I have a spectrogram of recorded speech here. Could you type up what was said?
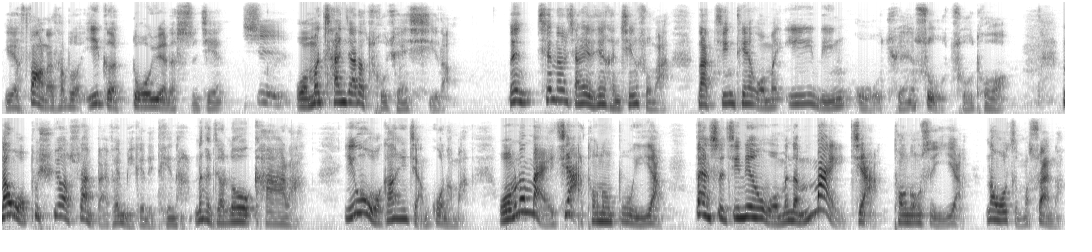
也放了差不多一个多月的时间，是我们参加了除权息了。那现在讲给你听很清楚嘛。那今天我们一零五全数除脱，那我不需要算百分比给你听了，那个叫 low 卡啦，因为我刚刚已经讲过了嘛，我们的买价通通不一样，但是今天我们的卖价通通是一样。那我怎么算呢？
